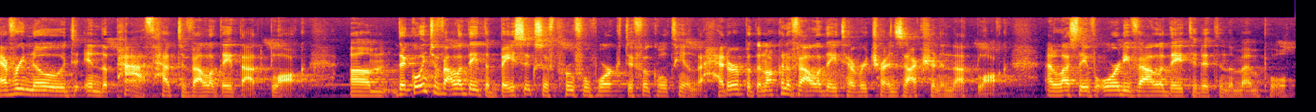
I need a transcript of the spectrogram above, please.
Every node in the path had to validate that block. Um, they're going to validate the basics of proof of work difficulty in the header, but they're not going to validate every transaction in that block unless they've already validated it in the mempool.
